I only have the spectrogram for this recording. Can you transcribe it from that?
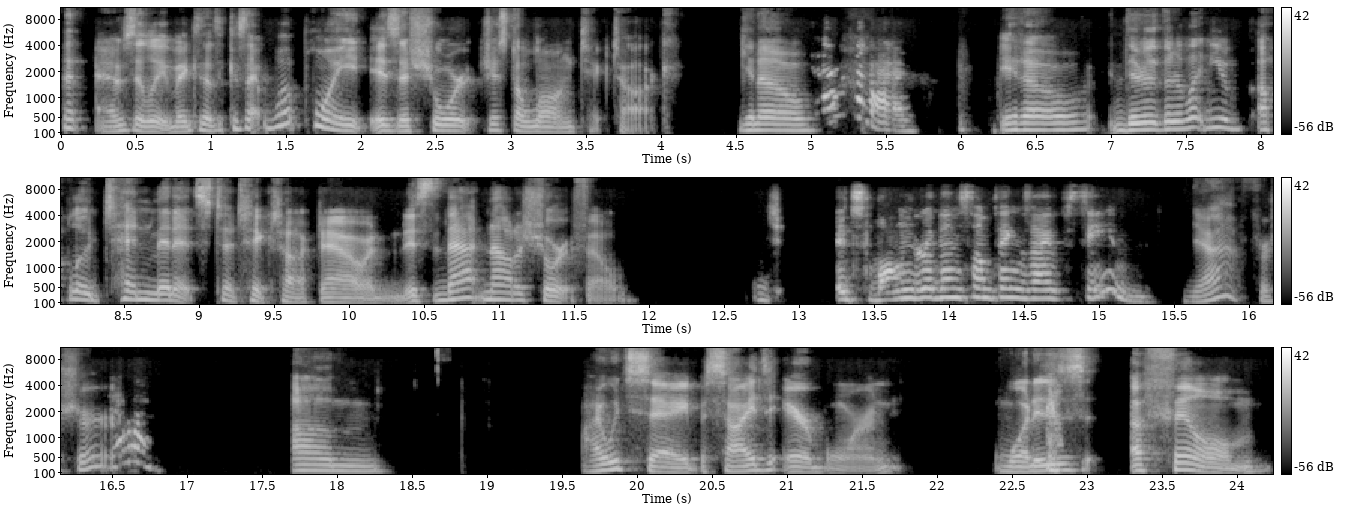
That absolutely makes sense. Because at what point is a short just a long TikTok? You know? Yeah. You know, they're they're letting you upload 10 minutes to TikTok now. And is that not a short film? It's longer than some things I've seen. Yeah, for sure. Yeah. Um I would say besides Airborne, what is a film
